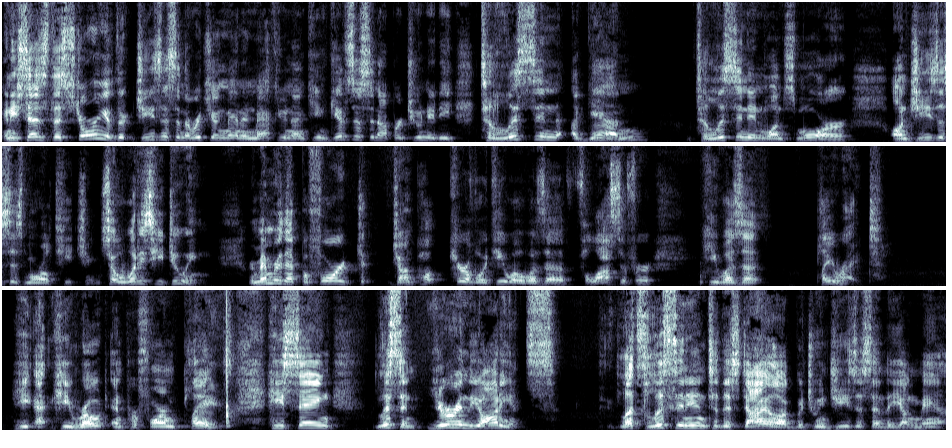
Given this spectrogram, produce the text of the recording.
And he says the story of the, Jesus and the rich young man in Matthew 19 gives us an opportunity to listen again, to listen in once more on Jesus' moral teaching. So, what is he doing? Remember that before John Paul was a philosopher, he was a playwright. He, uh, he wrote and performed plays. He's saying, listen, you're in the audience. Let's listen in to this dialogue between Jesus and the young man.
